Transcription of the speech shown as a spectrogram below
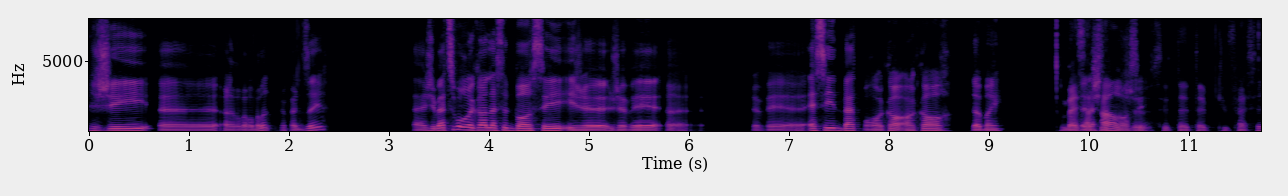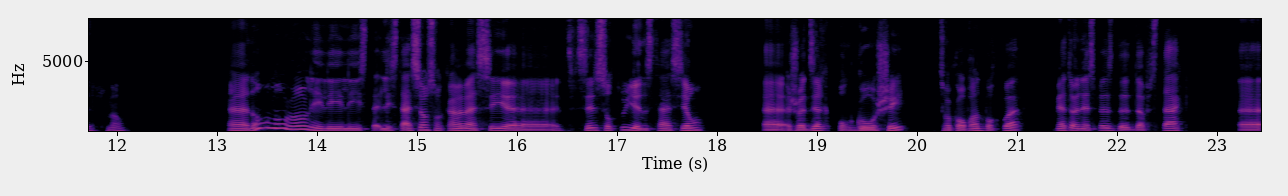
j'ai. euh, je vais pas le dire. J'ai battu mon record de la semaine passée et je, je vais, je vais essayer de battre mon record encore demain. Ben, ça change. peut-être plus facile, non? Euh, non, non, non, les, les, les, sta- les stations sont quand même assez euh, difficiles. Surtout, il y a une station, euh, je vais dire pour gaucher. Tu vas comprendre pourquoi. Mettent un espèce d'obstacle euh,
